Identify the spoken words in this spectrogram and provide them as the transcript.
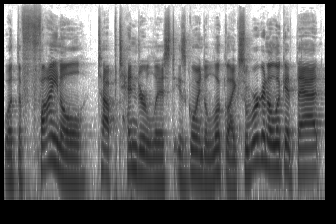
what the final top tender list is going to look like. So we're going to look at that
